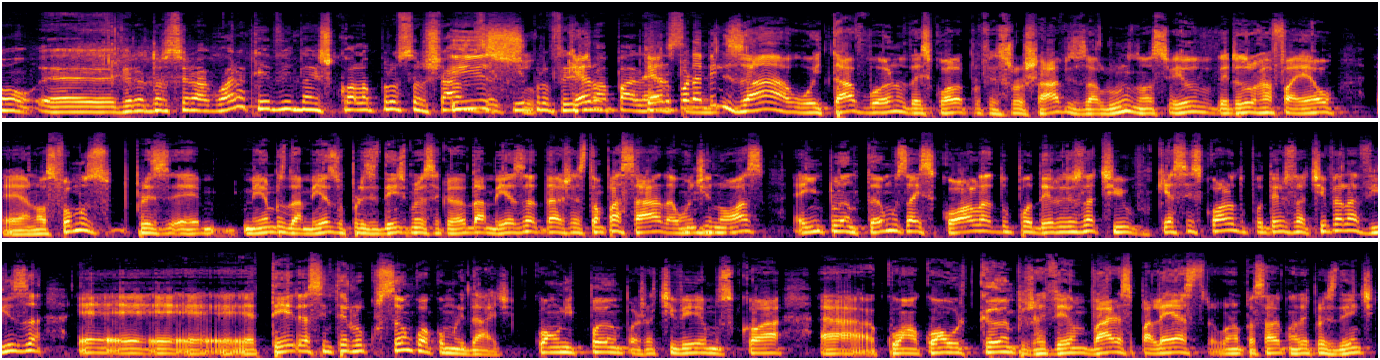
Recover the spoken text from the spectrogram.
Bom, é, vereador Ciro, agora teve na escola Professor Chaves Isso, aqui proferindo quero, uma palestra. Quero parabenizar o oitavo ano da escola Professor Chaves, os alunos, nós, eu, o vereador Rafael, é, nós fomos é, membros da mesa, o presidente e o secretário da mesa da gestão passada, onde uhum. nós é, implantamos a escola do Poder Legislativo, que essa escola do Poder Legislativo, ela visa é, é, ter essa interlocução com a comunidade, com a Unipampa, já tivemos, com a, a com a, com a Urcamp, já tivemos várias palestras, o ano passado quando eu presidente,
